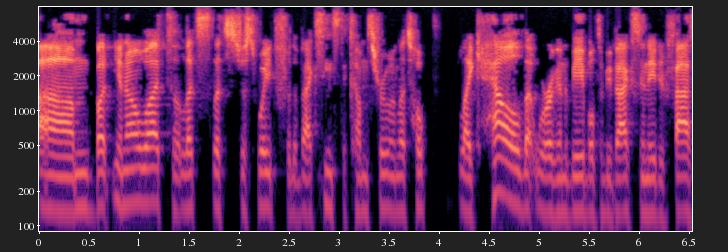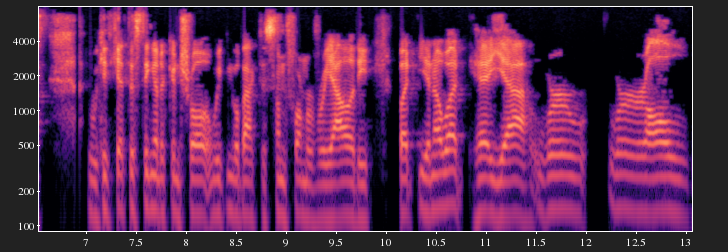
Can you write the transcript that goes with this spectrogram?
Um, but you know what? Let's let's just wait for the vaccines to come through, and let's hope like hell that we're going to be able to be vaccinated fast. We could get this thing under control, and we can go back to some form of reality. But you know what? Hey, yeah, we're we're all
